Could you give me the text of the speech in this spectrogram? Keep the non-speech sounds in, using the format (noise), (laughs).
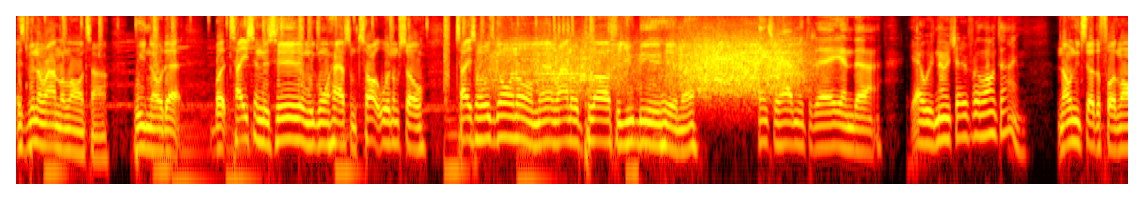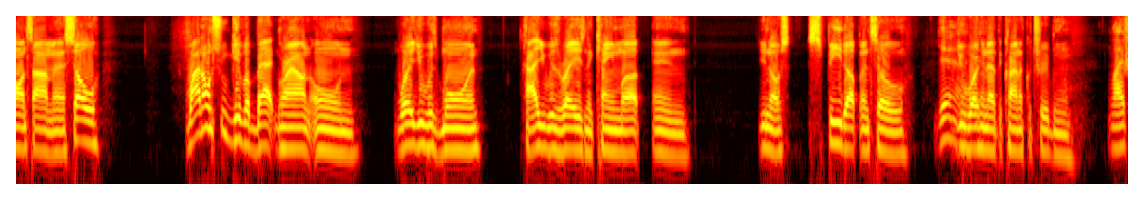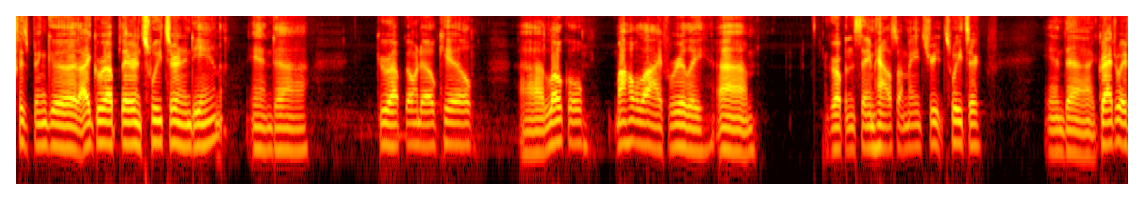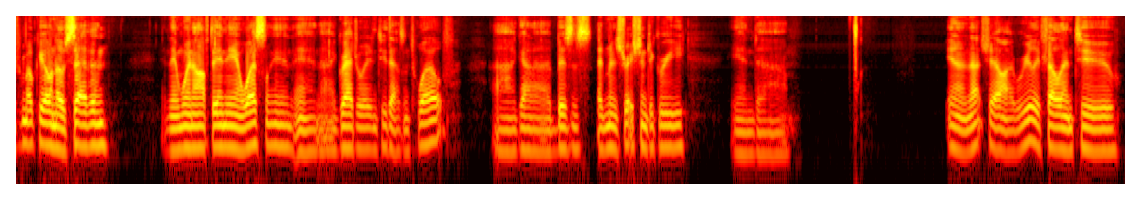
it's been around a long time. We know that. But Tyson is here, and we're gonna have some talk with him. So, Tyson, what's going on, man? Round of applause for you being here, man. Thanks for having me today. And uh, yeah, we've known each other for a long time. Known each other for a long time, man. So why don't you give a background on where you was born, how you was raised and came up, and you know s- speed up until Yeah, you working at the Chronicle Tribune. life has been good. I grew up there in Sweetser, Indiana, and uh, grew up going to Oak Hill, uh, local, my whole life really. Um, grew up in the same house on Main Street, in Sweetser, and uh, graduated from Oak Hill in 07, and then went off to Indiana Wesleyan, and I graduated in 2012. Uh, I got a business administration degree, and uh, in a nutshell, I really fell into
